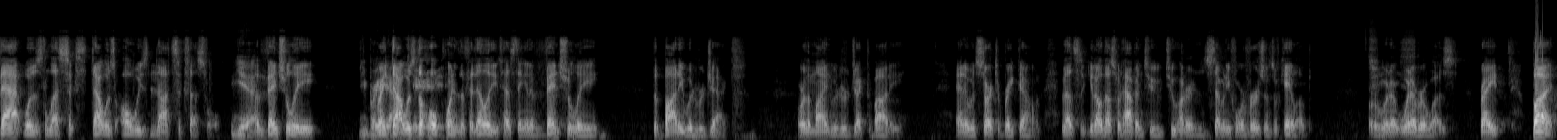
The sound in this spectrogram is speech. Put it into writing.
that was less that was always not successful. Yeah. Eventually, You break right, that was the whole point of the fidelity testing and eventually the body would reject or the mind would reject the body and it would start to break down. And that's you know, that's what happened to 274 versions of Caleb or whatever whatever it was, right? But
